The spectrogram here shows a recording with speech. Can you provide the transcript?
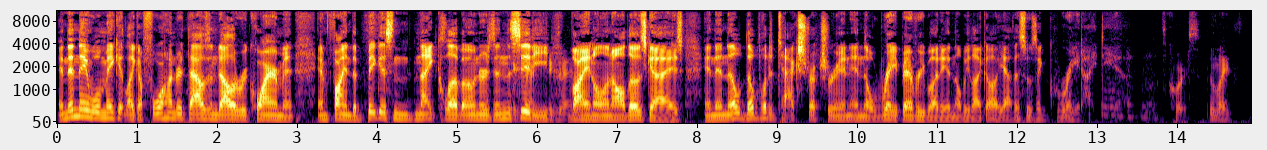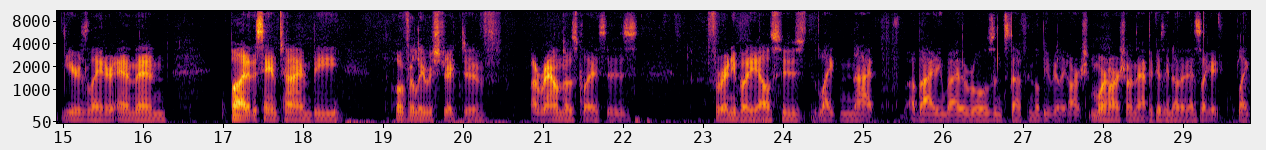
and then they will make it like a four hundred thousand dollar requirement, and find the biggest nightclub owners in the city, exactly. Vinyl and all those guys, and then they'll they'll put a tax structure in, and they'll rape everybody, and they'll be like, oh yeah, this was a great idea. of course, and like years later, and then, but at the same time, be overly restrictive around those places for anybody else who's like not abiding by the rules and stuff, and they'll be really harsh, more harsh on that because they know that it's like a like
